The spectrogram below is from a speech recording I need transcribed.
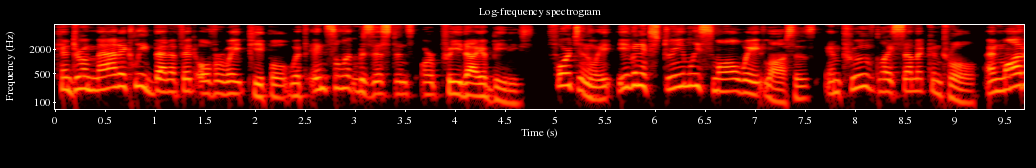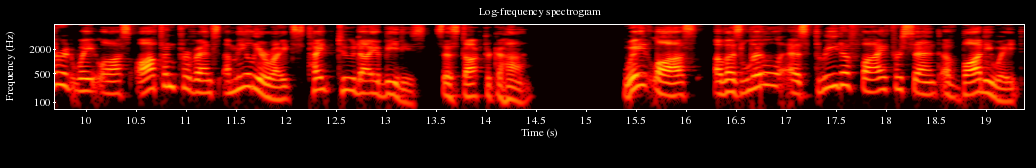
can dramatically benefit overweight people with insulin resistance or prediabetes. Fortunately, even extremely small weight losses improve glycemic control, and moderate weight loss often prevents ameliorates type 2 diabetes, says Dr. Kahan. Weight loss of as little as 3 to 5% of body weight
